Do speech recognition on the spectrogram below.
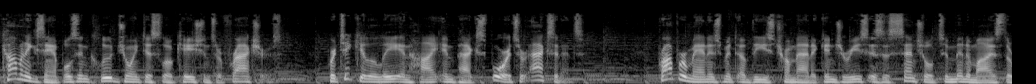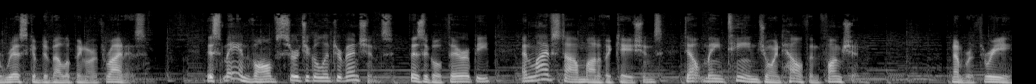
Common examples include joint dislocations or fractures, particularly in high-impact sports or accidents. Proper management of these traumatic injuries is essential to minimize the risk of developing arthritis. This may involve surgical interventions, physical therapy, and lifestyle modifications to help maintain joint health and function. Number 3.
